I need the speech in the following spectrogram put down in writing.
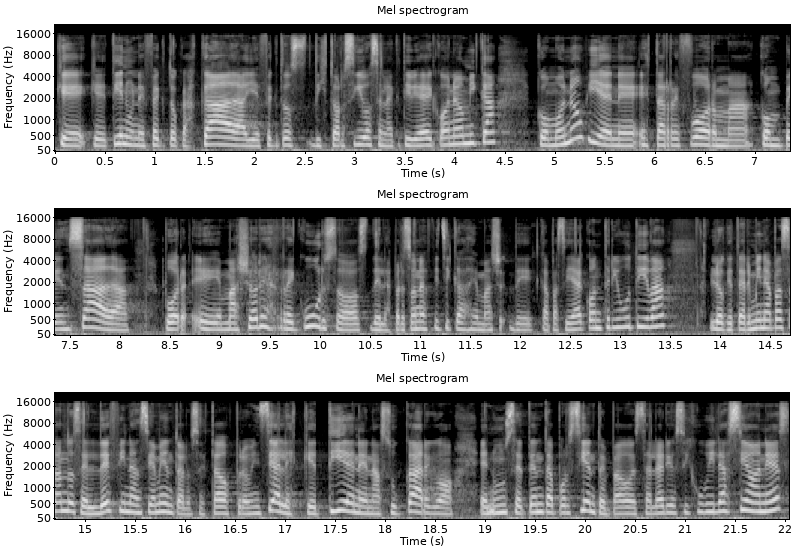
que, que tiene un efecto cascada y efectos distorsivos en la actividad económica, como no viene esta reforma compensada por eh, mayores recursos de las personas físicas de, capacidad contributiva, lo que termina pasando es el desfinanciamiento a los estados provinciales que tienen a su cargo en un 70% el pago de salarios y jubilaciones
